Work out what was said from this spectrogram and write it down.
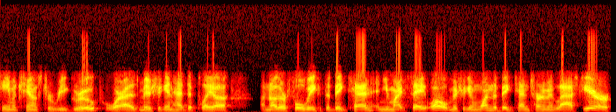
team a chance to regroup, whereas Michigan had to play a another full week at the Big Ten. And you might say, oh, Michigan won the Big Ten tournament last year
